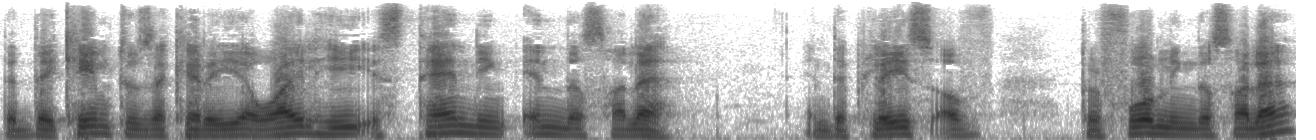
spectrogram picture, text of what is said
that they came to Zakaria while he is standing in the salah in the place of performing the salah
